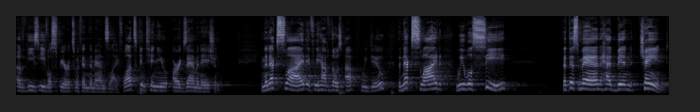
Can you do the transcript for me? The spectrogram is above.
of these evil spirits within the man's life? Well, let's continue our examination. In the next slide, if we have those up, we do. The next slide, we will see that this man had been chained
